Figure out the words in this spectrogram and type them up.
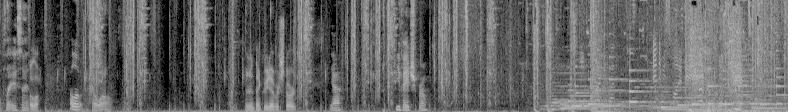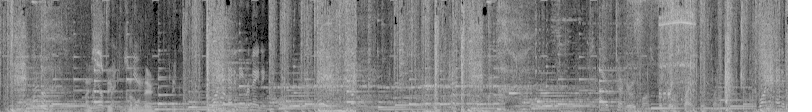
I'll play A side. Hello. Hello. Hello. I didn't think we'd ever start. Yeah. You've aged, bro. Enemy spotted A. Nice. There's another one there. Enemy.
